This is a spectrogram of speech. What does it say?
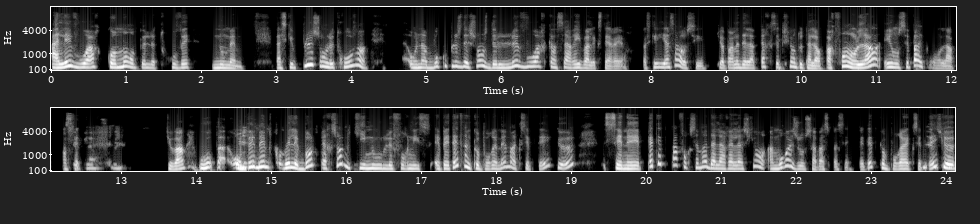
aller voir comment on peut le trouver nous-mêmes. Parce que plus on le trouve, on a beaucoup plus de chances de le voir quand ça arrive à l'extérieur. Parce qu'il y a ça aussi. Tu as parlé de la perception tout à l'heure. Parfois, on l'a et on ne sait pas qu'on l'a, en fait tu vois? Ou on peut même trouver les bonnes personnes qui nous le fournissent. Et peut-être qu'on pourrait même accepter que ce n'est peut-être pas forcément dans la relation amoureuse où ça va se passer. Peut-être qu'on pourrait accepter que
